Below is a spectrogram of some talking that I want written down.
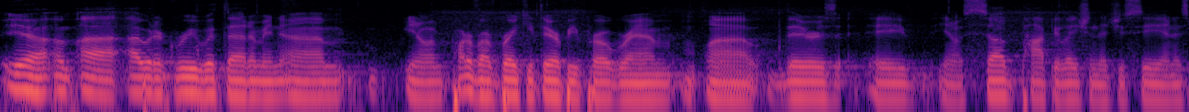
Yeah, um, uh, I would agree with that. I mean, um, you know, in part of our brachytherapy program, uh, there's a you know subpopulation that you see, and it's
